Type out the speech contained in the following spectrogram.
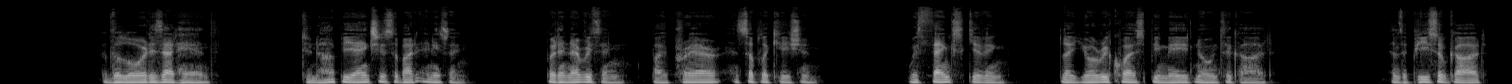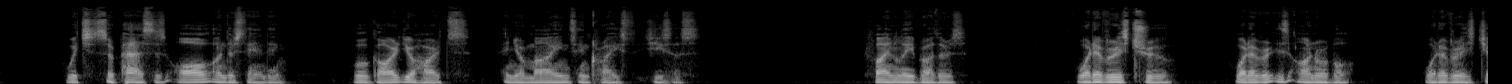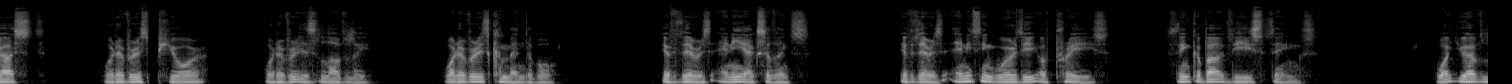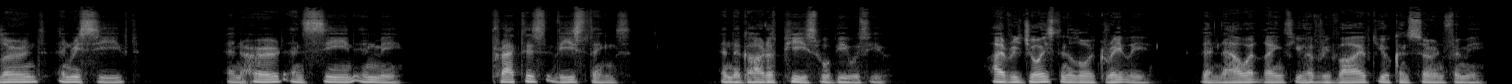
The Lord is at hand. Do not be anxious about anything, but in everything, by prayer and supplication, with thanksgiving, let your requests be made known to God. And the peace of God, which surpasses all understanding, will guard your hearts and your minds in Christ Jesus. Finally, brothers, whatever is true, whatever is honorable, whatever is just, whatever is pure, whatever is lovely, whatever is commendable, if there is any excellence, if there is anything worthy of praise, think about these things. What you have learned and received, and heard and seen in me. Practice these things, and the God of peace will be with you. I have rejoiced in the Lord greatly that now at length you have revived your concern for me.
